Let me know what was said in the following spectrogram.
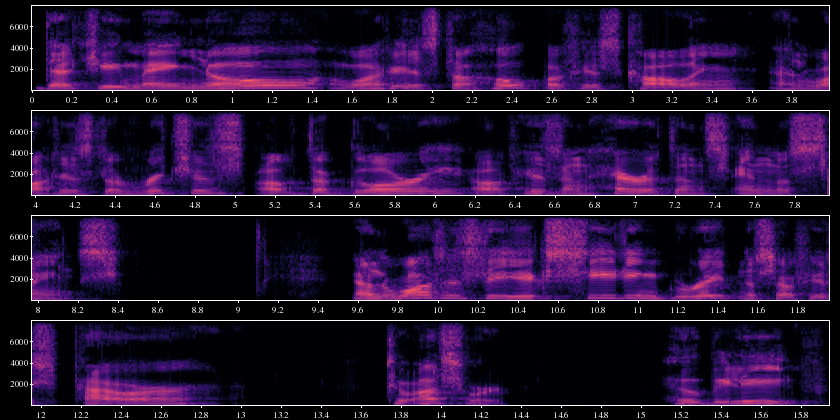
that ye may know what is the hope of His calling, and what is the riches of the glory of His inheritance in the saints, and what is the exceeding greatness of His power to usward who believe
